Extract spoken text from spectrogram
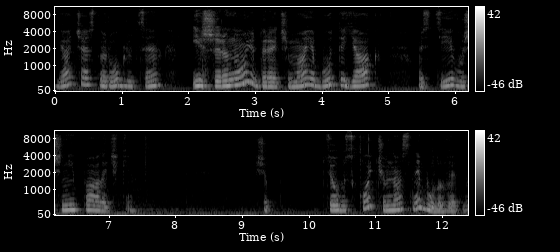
Я чесно роблю це. І шириною, до речі, має бути як ось ці вушні палички. Щоб цього скотчу в нас не було видно.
